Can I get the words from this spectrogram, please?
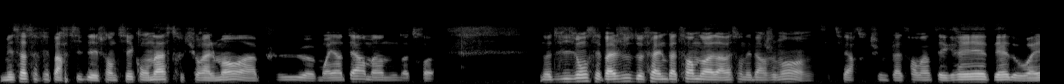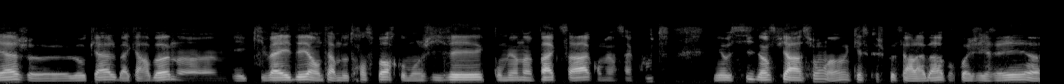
Mais ça, ça fait partie des chantiers qu'on a structurellement à plus moyen terme. Hein. notre notre vision, c'est pas juste de faire une plateforme de réservation d'hébergement, hein. c'est de faire toute une plateforme intégrée d'aide au voyage euh, local, bas carbone, euh, et qui va aider en termes de transport, comment j'y vais, combien d'impact ça a, combien ça coûte, mais aussi d'inspiration. Hein, Qu'est-ce que je peux faire là-bas, pourquoi j'irai? Euh,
